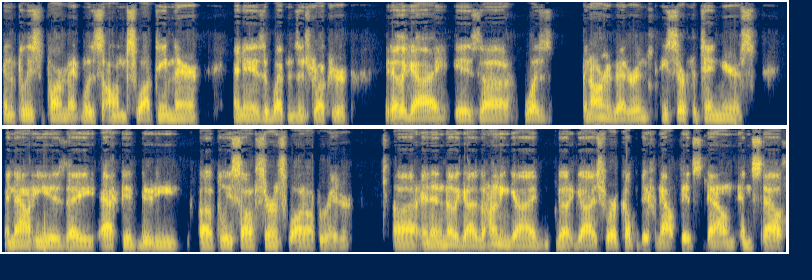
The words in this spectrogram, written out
in the police department. Was on SWAT team there, and is a weapons instructor. The other guy is uh, was an Army veteran. He served for 10 years, and now he is a active duty uh, police officer and SWAT operator. Uh, and then another guy is a hunting guide, the guys for a couple different outfits down in the south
